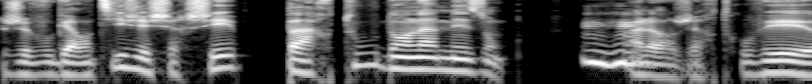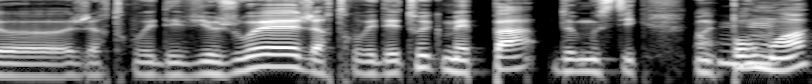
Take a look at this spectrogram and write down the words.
Je vous garantis, j'ai cherché partout dans la maison. Mhm. Alors, j'ai retrouvé, euh, j'ai retrouvé des vieux jouets, j'ai retrouvé des trucs, mais pas de moustiques. Donc, pour Mhm. moi,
